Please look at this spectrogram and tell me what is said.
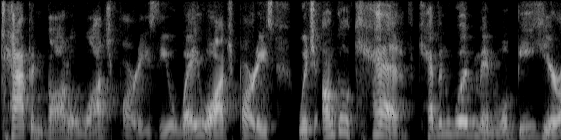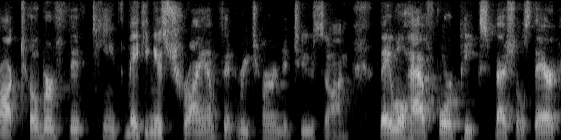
tap and bottle watch parties, the away watch parties, which Uncle Kev, Kevin Woodman, will be here October 15th, making his triumphant return to Tucson. They will have Four Peaks specials there.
